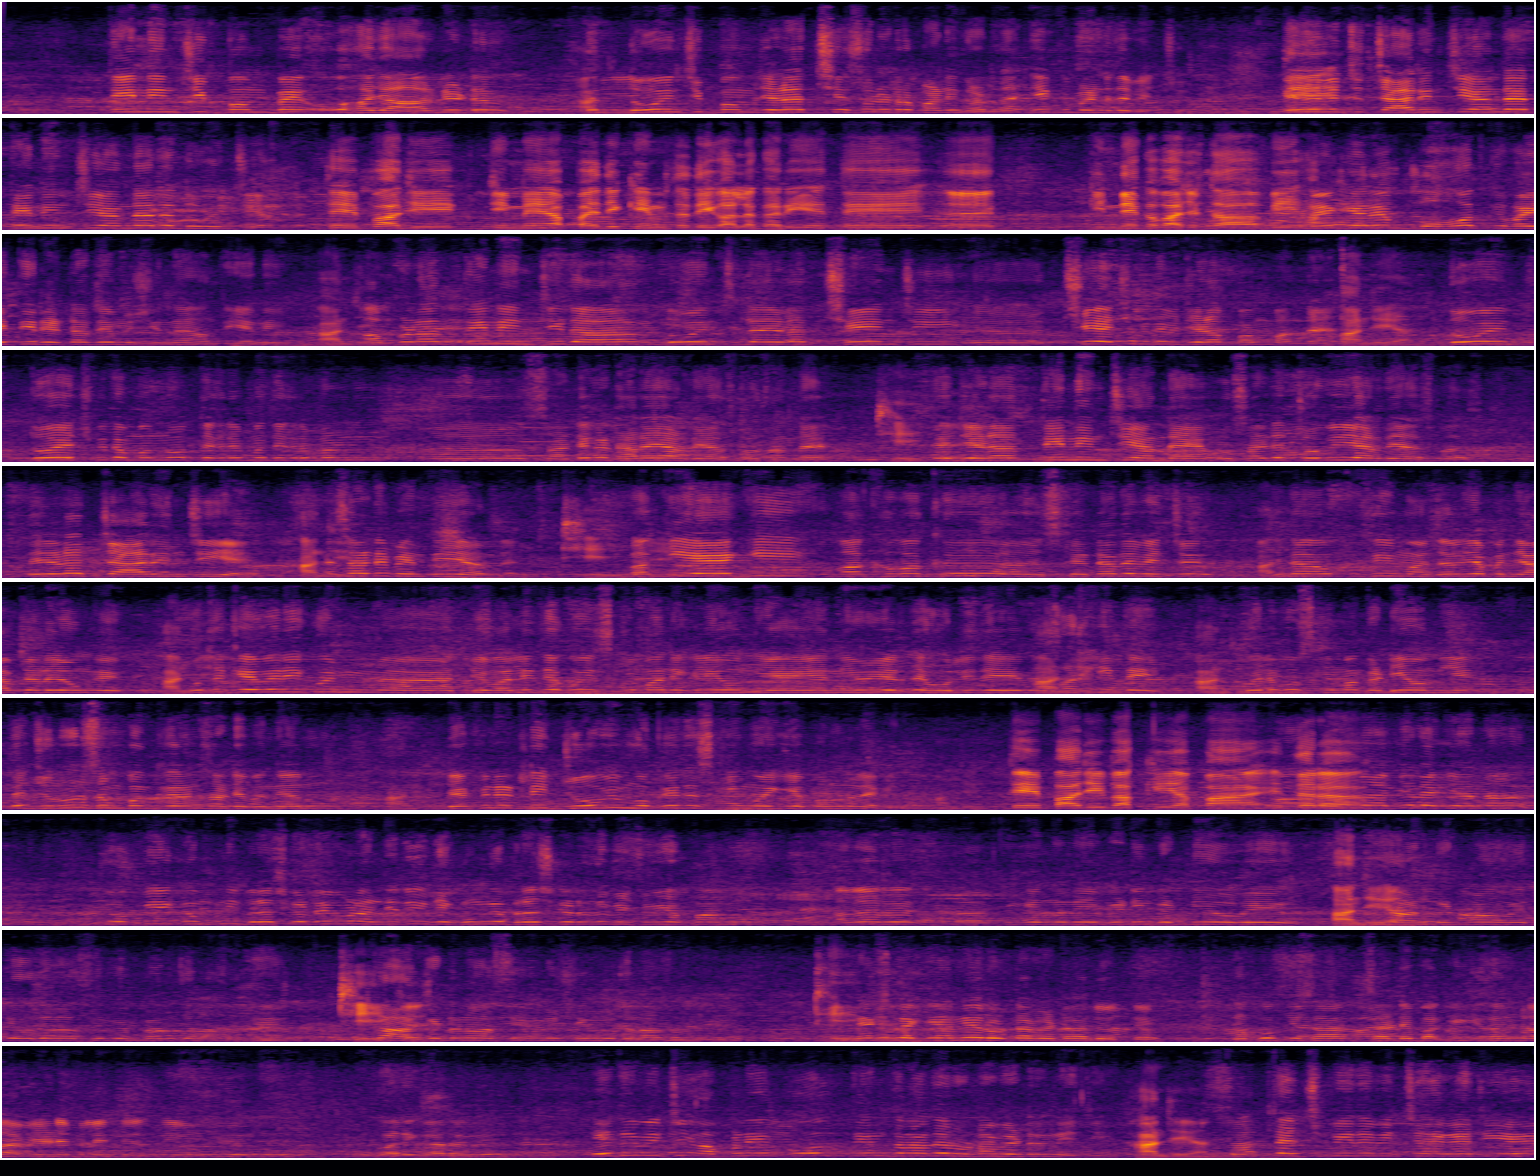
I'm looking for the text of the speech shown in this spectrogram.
3 ਇੰਚੀ ਪੰਪ ਹੈ ਉਹ 1000 ਲੀਟਰ ਤੇ 2 ਇੰਚੀ ਪੰਪ ਜਿਹੜਾ 600 ਲੀਟਰ ਪਾਣੀ ਕੱਢਦਾ 1 ਮਿੰਟ ਦੇ ਵਿੱਚ। ਇਹਦੇ ਵਿੱਚ 4 ਇੰਚੀ ਆਂਦਾ ਹੈ 3 ਇੰਚੀ ਆਂਦਾ ਹੈ ਤੇ 2 ਇੰਚੀ ਆਂਦਾ ਹੈ। ਤੇ ਭਾਜੀ ਜਿਵੇਂ ਆਪਾਂ ਇਹਦੀ ਕੀਮਤ ਦੀ ਗੱਲ ਕਰੀਏ ਤੇ ਅਹ, ਕਿੰਨੇ ਕੁ ਬਜਟ ਆ ਵੀ ਮੈਂ ਕਹਿ ਰਿਹਾ ਬਹੁਤ ਕਿਫਾਇਤੀ ਰੇਟਾਂ ਦੇ ਮਸ਼ੀਨਾਂ ਆਉਂਦੀਆਂ ਨੇ। ਹਾਂਜੀ। ਆਪਣਾ 3 ਇੰਚੀ ਦਾ 2 ਇੰਚੀ ਦਾ ਜਿਹੜਾ 6 ਇੰਚੀ ਅਹ, 6 ਐਚਪੀ ਦੇ ਵਿੱਚ ਜਿਹੜਾ ਪੰਪ ਆਂਦਾ ਹੈ। ਹਾਂਜੀ ਹਾਂਜੀ। 2 2 ਐਚਪੀ ਦਾ ਮੰਨੋ ਤਕਰੀਬਨ ਤਕਰੀਬਨ ਅਹ, ਸਾਢੇ ਕੁ 18000 ਦੇ ਆਸ-ਪਾਸ ਆਂਦਾ ਹੈ। ਠੀਕ ਤੇ ਜਿਹੜਾ 3 ਇੰਚੀ ਆਂਦਾ ਹੈ ਉਹ ਸਾਢੇ 24000 ਦੇ ਆਸ-ਪਾਸ। ਤੇ ਜਿਹੜਾ 4 ਇੰਚੀ ਹੈ ਹਾਂਜੀ। ਇਹ ਸਾਢੇ 35000 ਦਾ ਹੈ ਠੀਕ ਹੈ ਬਾਕੀ ਇਹ ਹੈ ਕਿ ਵੱਖ-ਵੱਖ ਸਟੇਟਾਂ ਦੇ ਵਿੱਚ ਜਿੱਦਾਂ ਤੁਸੀਂ ਹਿਮਾਚਲ ਜਾਂ ਪੰਜਾਬ ਚਲੇ ਜਾਓਗੇ ਹਾਂਜੀ। ਉੱਥੇ ਕਈ ਵਾਰੀ ਕੋਈ ਅਹ, ਦੀਵਾਲੀ ਤੇ ਕੋਈ ਸਕੀਮਾਂ ਨਿਕਲੀ ਹੁੰਦੀਆਂ ਜਾਂ ਨਿਊ ਇਅਰ ਤੇ ਹੋਲੀ ਤੇ ਵਿਸਾਖੀ ਤੇ ਹਾਂਜੀ। ਕੋਈ ਨਾ ਕੋਈ ਸਕੀਮਾਂ ਕੱਢੀਆਂ ਹੁੰਦੀਆਂ ਤੇ ਜਰੂਰ ਸੰਪਰਕ ਕਰਨ ਸਾਡੇ ਬੰਦਿਆਂ ਨੂੰ। ਹਾਂਜੀ। ਡੈਫੀਨਿਟਲੀ ਜੋ ਵੀ ਮੌਕੇ ਤੇ ਸਕੀਮ ਹੋਏਗੀ ਆਪਾਂ ਉਹਨੂੰ ਲੈ ਕੇ ਜਾਵਾਂਗੇ। ਹਾਂਜੀ। ਤੇ ਭਾਜੀ ਬਾਕੀ ਆਪਾਂ ਇੱਧਰ ਹਾਂ, ਹੁਣ ਮੈਂ ਅੱਗੇ ਲੈ ਕੇ ਆਣਾ ਕਿਉਂਕਿ ਕੰਪਨੀ ਬ੍ਰਸ਼ ਕਟਰ ਵੀ ਬਣਾਉਂਦੀ ਤੁਸੀਂ ਦੇਖੋਗੇ ਬ੍ਰਸ਼ ਕਟਰ ਦੇ ਵਿੱਚ ਵੀ ਆਪਾਂ ਨੂੰ ਅਗਰ ਕੀ ਕਹਿੰਦੇ ਨੇ ਵੀਡਿੰਗ ਕੱਢਣੀ ਹੋਵੇ ਹਾਂਜੀ, ਹਾਂਜੀ। ਕੱਢਣਾ ਹੋਵੇ ਤੇ ਉਹਦੇ ਵਾਸਤੇ ਵੀ ਆਪਾਂ ਇਹਨੂੰ ਚਲਾ ਸਕਦੇ ਹਾਂ ਠੀਕ ਹੈ। ਕੱਢਣ ਵਾਸਤੇ ਵੀ ਮਸ਼ੀਨ ਨੂੰ ਚਲਾ ਸਕਦੇ ਹਾਂ ਠੀਕ ਨੈਕਸਟ ਹੈ। ਲੈ ਕੇ ਆਉਂਦੇ ਹਾਂ ਰੋਟਾਵੇਟਰਾਂ ਦੇ ਉੱਤੇ ਦੇਖੋ ਕਿਸਾਨ ਸਾਡੇ ਬਾਕੀ ਕਿਸਾਨ ਭਰਾ ਵੀ ਜਿਹੜੇ ਮਿਲੇਨੀਅਲਸ ਨੇ ਉਹ ਵੀ ਉਹਨੂੰ ਇਨਕੁਆਰੀ ਕਰ ਰਹੇ ਨੇ ਇਹਦੇ ਵਿੱਚ ਆਪਣੇ ਕੋਲ ਤਿੰਨ ਤਰ੍ਹਾਂ ਦੇ ਰੋਟਾਵੇਟਰ ਨੇ ਜੀ। ਹਾਂਜੀ ਹਾਂਜੀ। 7 HP ਦੇ ਵਿੱਚ ਹੈਗਾ ਜੀ ਇਹ।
